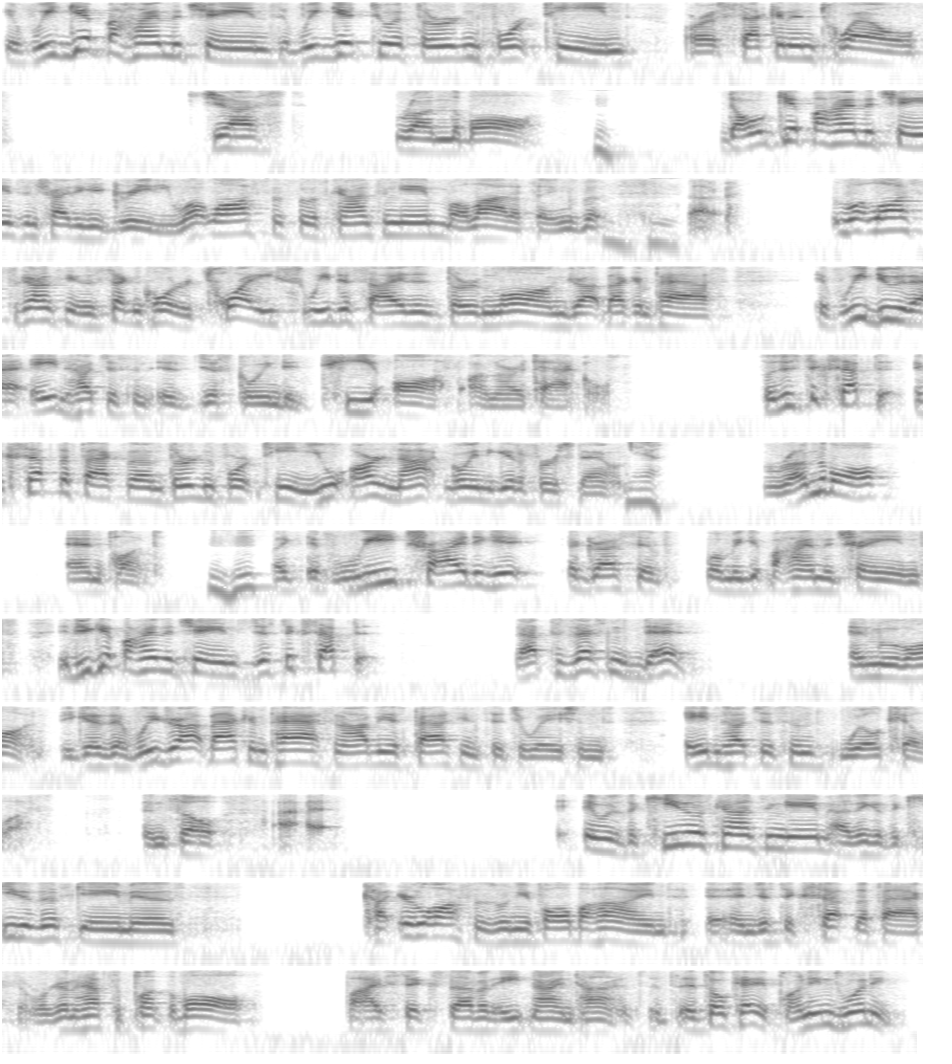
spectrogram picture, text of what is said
if we get behind the chains, if we get to a third and 14 or a second and 12, just run the ball. Don't get behind the chains and try to get greedy. What lost us the Wisconsin game? Well, a lot of things, but uh, what lost the Wisconsin game in the second quarter? Twice we decided third and long, drop back and pass. If we do that, Aidan Hutchinson is just going to tee off on our tackles. So just accept it. Accept the fact that on third and 14, you are not going to get a first down. Yeah. Run the ball and punt. Mm-hmm. Like if we try to get aggressive when we get behind the chains, if you get behind the chains, just accept it. That possession's dead, and move on. Because if we drop back and pass in obvious passing situations, Aidan Hutchinson will kill us. And so, it was the key to the Wisconsin game. I think the key to this game is cut your losses when you fall behind, and just accept the fact that we're going to have to punt the ball five, six, seven, eight, nine times. It's, it's okay. Punting's winning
